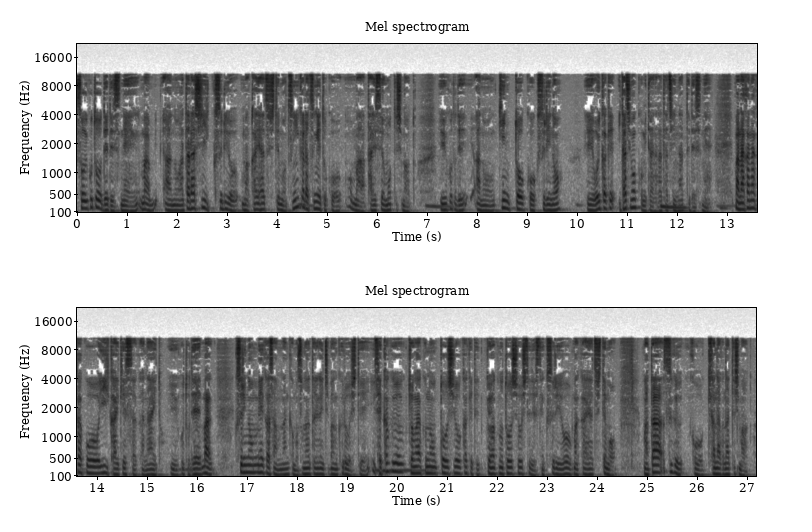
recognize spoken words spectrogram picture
そういうことでですね、まあ、あの新しい薬を、まあ、開発しても次から次へとこう、まあ、耐性を持ってしまうということで、あの菌とこう薬の、えー、追いかけいたちごっこみたいな形になってですね、まあ、なかなかこういい解決策がないということで、まあ、薬のメーカーさんなんかもその辺りが一番苦労してせっかく巨額の投資をかけて巨額の投資をしてですね薬をまあ開発してもまたすぐこう効かなくなってしまうと。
